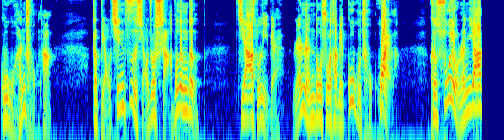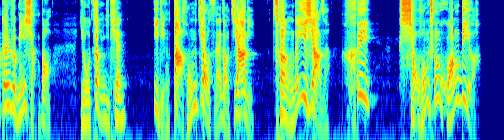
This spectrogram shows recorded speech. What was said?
姑姑很宠他，这表亲自小就傻不愣登，家族里边。人人都说他被姑姑宠坏了，可所有人压根就没想到，有这么一天，一顶大红轿子来到家里，噌的一下子，嘿，小红成皇帝了。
